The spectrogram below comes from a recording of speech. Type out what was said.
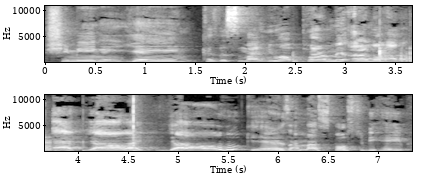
shimmying and yang because this is my new apartment. I don't know how to act y'all. Like yo who cares? I'm not supposed to behave.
